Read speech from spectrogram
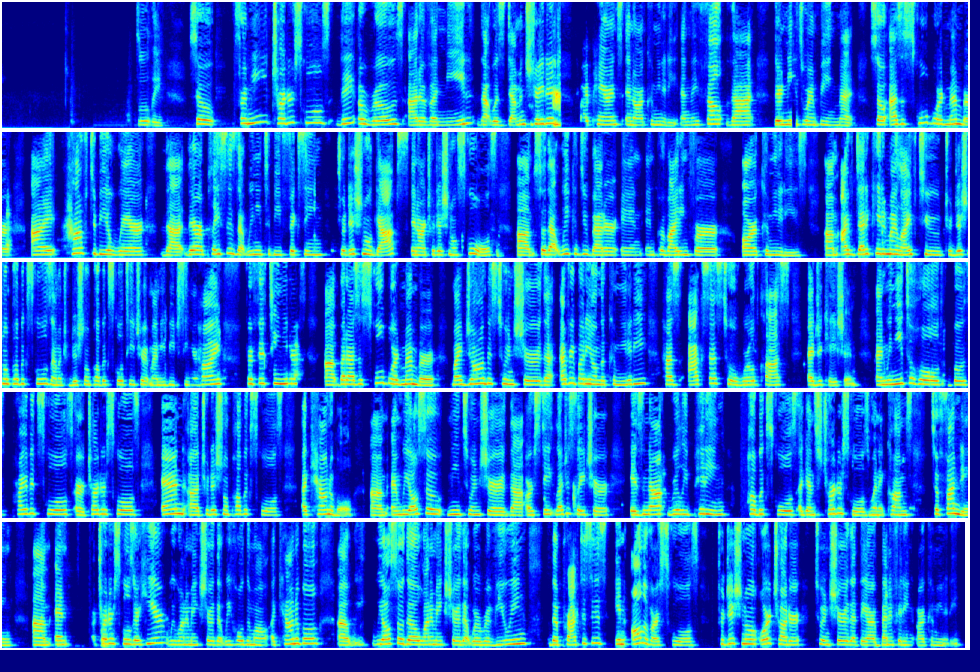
Absolutely. So for me, charter schools, they arose out of a need that was demonstrated by parents in our community, and they felt that their needs weren't being met. So, as a school board member, I have to be aware that there are places that we need to be fixing traditional gaps in our traditional schools um, so that we could do better in, in providing for our communities. Um, I've dedicated my life to traditional public schools. I'm a traditional public school teacher at Miami Beach Senior High for 15 years. Uh, but as a school board member, my job is to ensure that everybody on the community has access to a world-class education. And we need to hold both private schools or charter schools and uh, traditional public schools accountable. Um, and we also need to ensure that our state legislature is not really pitting public schools against charter schools when it comes to funding. Um, and charter schools are here. We want to make sure that we hold them all accountable. Uh, we, we also, though, want to make sure that we're reviewing the practices in all of our schools, traditional or charter, to ensure that they are benefiting our community.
